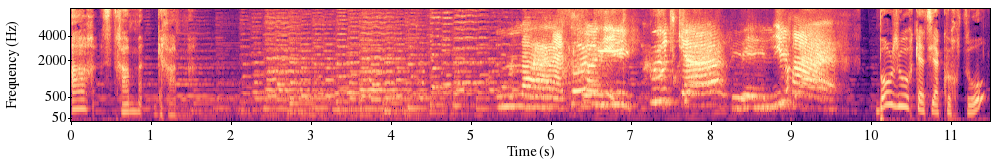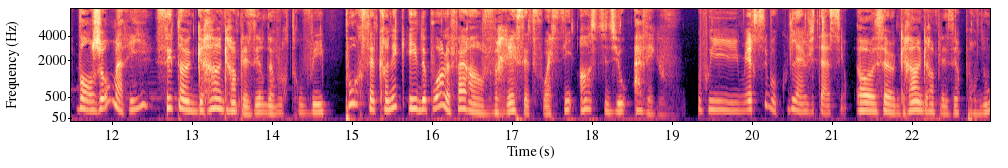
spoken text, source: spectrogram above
Art Stram Gram. La chronique coup de cœur des libraires. Bonjour Katia Courteau. Bonjour Marie. C'est un grand, grand plaisir de vous retrouver pour cette chronique et de pouvoir le faire en vrai cette fois-ci en studio avec vous. Oui, merci beaucoup de l'invitation. Oh, c'est un grand, grand plaisir pour nous.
